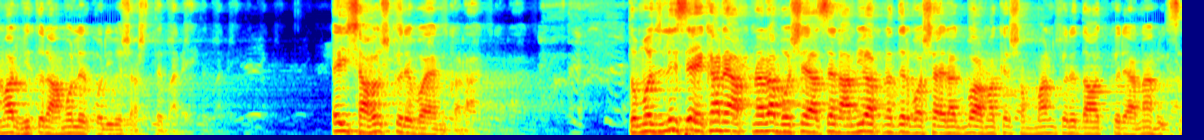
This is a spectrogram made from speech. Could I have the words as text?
আমার ভিতরে আমলের পরিবেশ আসতে পারে। এই সাহস করে বয়ান করা। তো মজলিসে এখানে আপনারা বসে আছেন, আমিও আপনাদের বসায় রাখব, আমাকে সম্মান করে দাওয়াত করে আনা হয়েছে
